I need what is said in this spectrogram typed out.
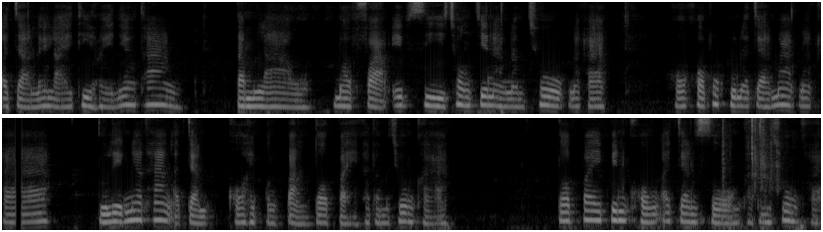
อาจารย์หลาย ๆ ที่ให้แนวทางตำลาวมาฝาก FC ช่องเจนางนำโชคนะคะ ขอขอบพระคุณอาจารย์มากนะคะ ตัวเลขแนวทางอาจารย์ขอให้ปัง ๆ ต่อไปค่ะท่านผู้ชมค่ะ ต่อไปเป็นของอาจารย์สองค่ะท่านผู้ชมค่ะ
